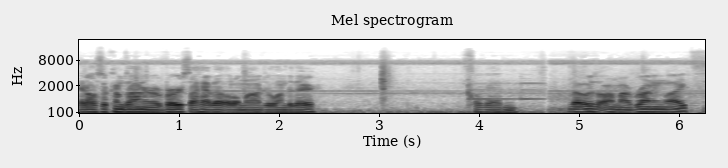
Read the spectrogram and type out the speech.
It also comes on in reverse. I have that little module under there. So go ahead and those are my running lights.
